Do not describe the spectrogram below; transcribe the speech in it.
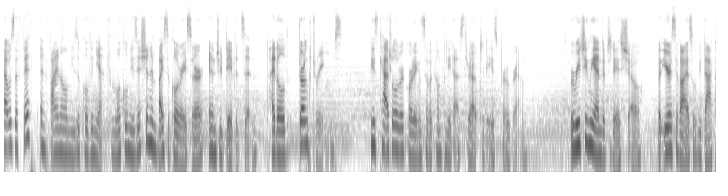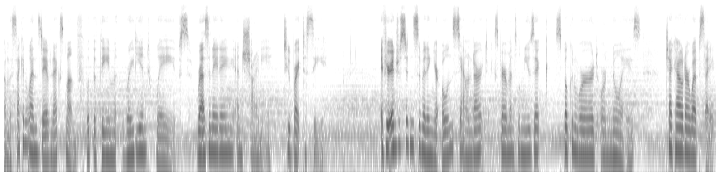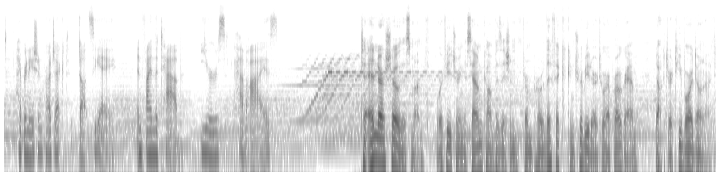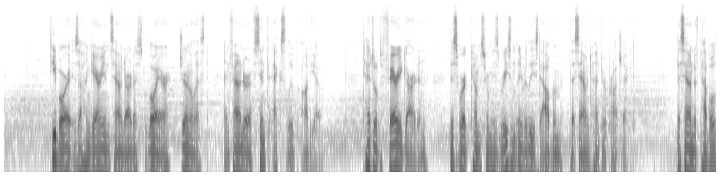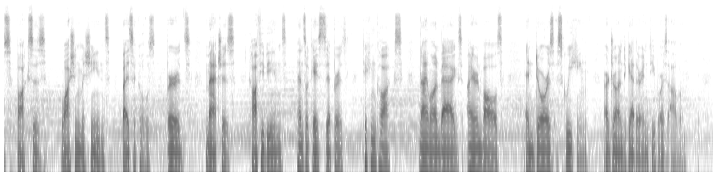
That was the fifth and final musical vignette from local musician and bicycle racer Andrew Davidson, titled Drunk Dreams. These casual recordings have accompanied us throughout today's program. We're reaching the end of today's show, but Ears Have Eyes will be back on the second Wednesday of next month with the theme Radiant Waves, resonating and shiny, too bright to see. If you're interested in submitting your own sound art, experimental music, spoken word, or noise, check out our website, hibernationproject.ca, and find the tab Ears Have Eyes. To end our show this month, we're featuring a sound composition from prolific contributor to our program, Dr. Tibor Donath. Tibor is a Hungarian sound artist, lawyer, journalist, and founder of SynthX Loop Audio. Titled Fairy Garden, this work comes from his recently released album, The Sound Hunter Project. The sound of pebbles, boxes, washing machines, bicycles, birds, matches, coffee beans, pencil case zippers, ticking clocks, nylon bags, iron balls, and doors squeaking are drawn together in Tibor's album,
